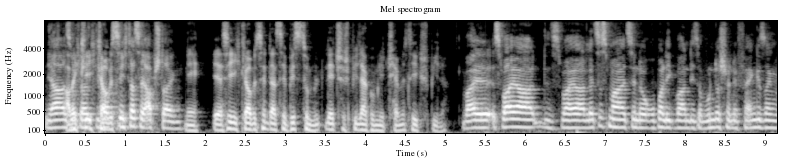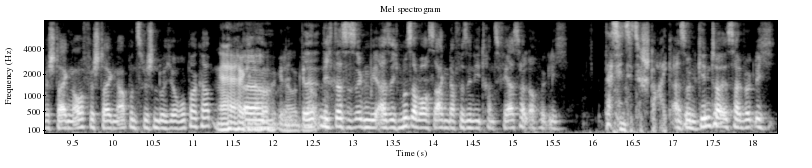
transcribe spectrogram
Ja, also Aber ich, ich- glaub- ich glaub, glaube es- nicht, dass sie absteigen. Nee, also ich glaube jetzt nicht, dass sie bis zum letzten Spieltag um die Champions League spielen. Weil es war ja, das war ja letztes Mal, als wir in der Europa League waren, dieser wunderschöne Fangesang, wir steigen auf, wir steigen ab und zwischendurch Europacup. Ja, genau, Ähm, genau, äh, genau. Nicht, dass es irgendwie, also ich muss aber auch sagen, dafür sind die Transfers halt auch wirklich, Da sind sie zu stark. also ein Ginter ist halt wirklich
